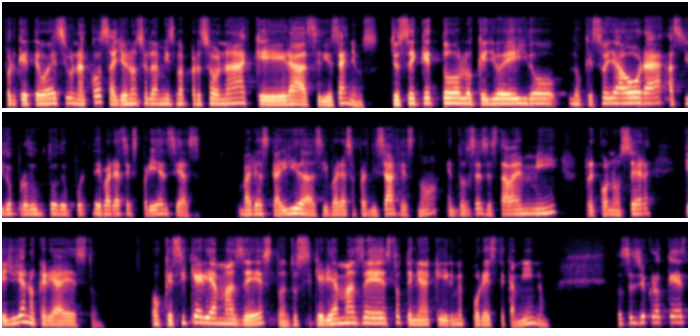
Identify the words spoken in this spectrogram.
Porque te voy a decir una cosa, yo no soy la misma persona que era hace 10 años. Yo sé que todo lo que yo he ido, lo que soy ahora, ha sido producto de, de varias experiencias, varias caídas y varios aprendizajes, ¿no? Entonces estaba en mí reconocer que yo ya no quería esto, o que sí quería más de esto. Entonces, si quería más de esto, tenía que irme por este camino. Entonces yo creo que es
